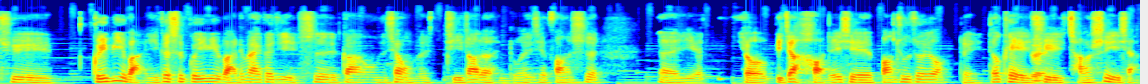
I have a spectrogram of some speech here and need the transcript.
去规避吧。一个是规避吧，另外一个也是刚像我们提到的很多一些方式，呃，也有比较好的一些帮助作用。对，都可以去尝试一下，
